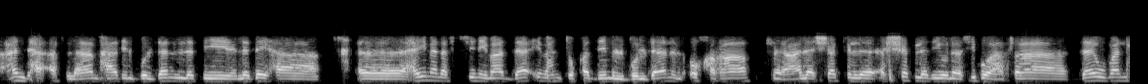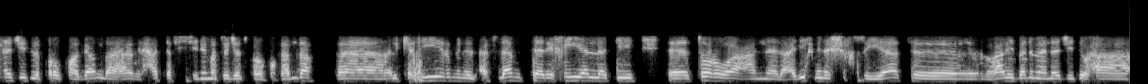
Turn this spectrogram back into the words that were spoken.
عندها أفلام. هذه البلدان التي لديها آه، هيمنة في السينما دائما تقدم البلدان الأخرى على شكل الشكل الذي يناسبها. فدائما نجد البروباغندا هذه حتى في السينما توجد بروباغندا. فالكثير من الأفلام التاريخية التي آه، تروى عن العديد من الشخصيات آه، غالبا ما نجدها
